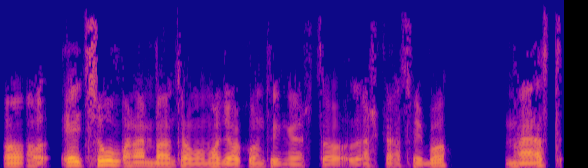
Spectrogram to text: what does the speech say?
A, egy szóval nem bántam a magyar kontingest az SKC-ba, mert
